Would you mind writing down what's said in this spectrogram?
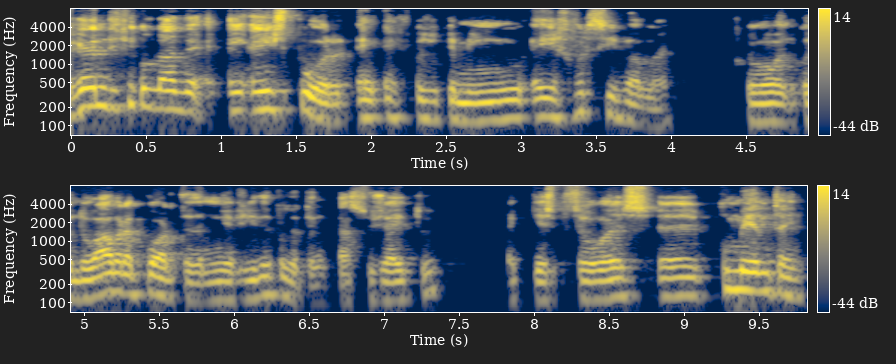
A grande dificuldade em, em expor é, é que depois o caminho é irreversível, não é? Quando eu abro a porta da minha vida, depois eu tenho que estar sujeito a que as pessoas uh, comentem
